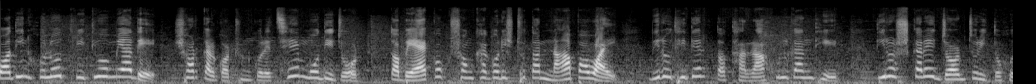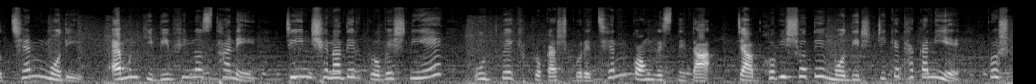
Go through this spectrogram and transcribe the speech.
কদিন হলো তৃতীয় মেয়াদে সরকার গঠন করেছে মোদি জোট। তবে একক সংখ্যাগরিষ্ঠতা না পাওয়ায় বিরোধীদের তথা রাহুল গান্ধীর তিরস্কারে জর্জরিত হচ্ছেন মোদি। এমনকি বিভিন্ন স্থানে চীন সেনাদের প্রবেশ নিয়ে উদ্বেগ প্রকাশ করেছেন কংগ্রেস নেতা, যা ভবিষ্যতে মোদির টিকে থাকা নিয়ে প্রশ্ন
